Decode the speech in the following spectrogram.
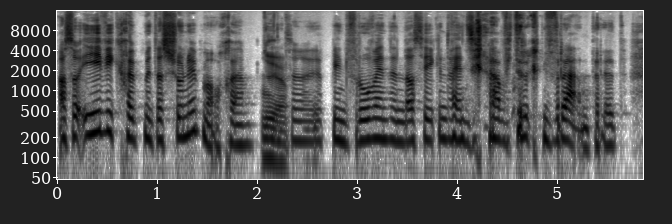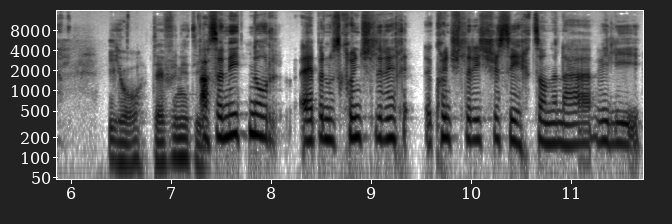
also ewig könnte man das schon nicht machen. Ja. Also ich bin froh, wenn dann das irgendwann sich auch wieder ein bisschen verändert. ja, definitiv. Also nicht nur eben aus künstlerisch, künstlerischer Sicht, sondern auch, weil ich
